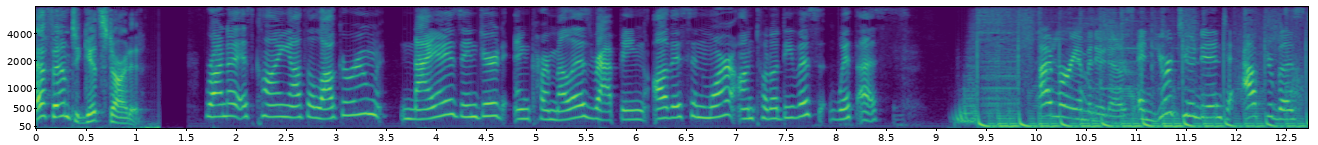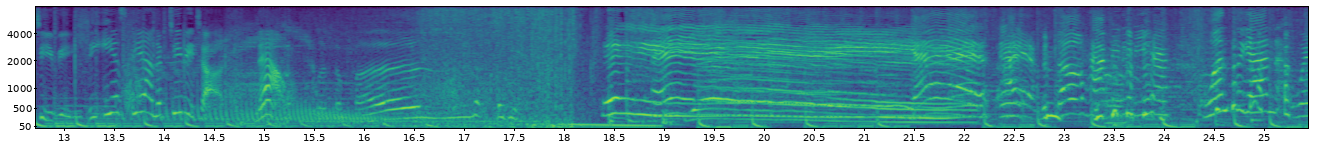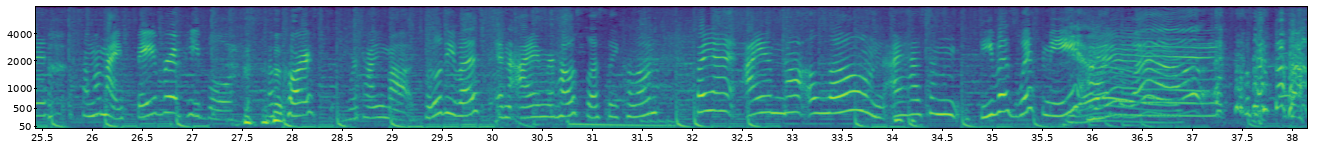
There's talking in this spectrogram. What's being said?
FM to get started. Ronda is calling out the locker room. Nia is injured, and Carmella is rapping. All this and more on Total Divas with us. I'm Maria Menounos, and you're tuned in to AfterBuzz TV, the ESPN of TV talk. Now, let the buzz begin. Hey! hey. Yes! I am so happy to be here once again with some of my favorite people. Of course, we're talking about Total Divas, and I am your host, Leslie Colon. But yet, I am not alone. I have some divas with me as well.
